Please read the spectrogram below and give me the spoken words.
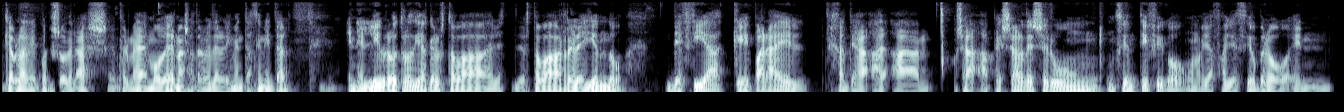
que habla de, pues eso, de las enfermedades modernas a través de la alimentación y tal. En el libro, otro día que lo estaba, lo estaba releyendo, decía que para él, fíjate, o sea, a pesar de ser un, científico, bueno, ya falleció, pero en,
